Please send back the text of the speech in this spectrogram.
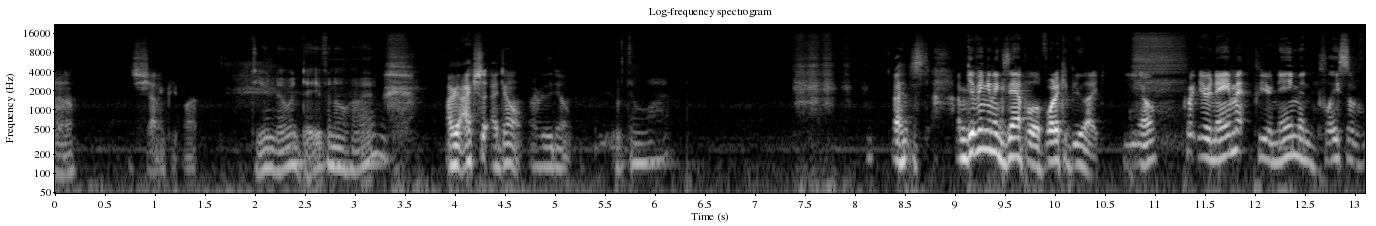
don't know. Just shouting people out. Do you know a Dave in Ohio? I actually I don't. I really don't. Then what? I just I'm giving an example of what it could be like. You know, put your name put your name and place of,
